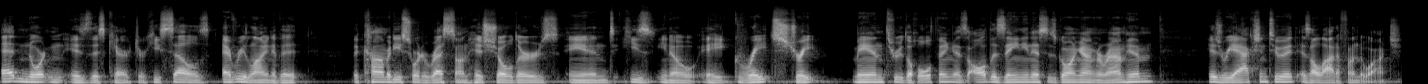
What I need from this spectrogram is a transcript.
Ed Norton is this character. He sells every line of it. The comedy sort of rests on his shoulders, and he's you know a great straight man through the whole thing. As all the zaniness is going on around him, his reaction to it is a lot of fun to watch.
